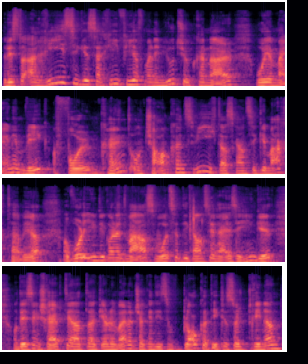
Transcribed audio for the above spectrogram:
dann ist da ein riesiges Archiv hier auf meinem YouTube-Kanal, wo ihr meinem Weg folgen könnt und schauen könnt, wie ich das Ganze gemacht habe. Ja? Obwohl ich irgendwie gar nicht weiß, wo jetzt die ganze Reise hingeht. Und deswegen schreibt ja der Gary Vaynerchuk in diesem Blogartikel so drinnen,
